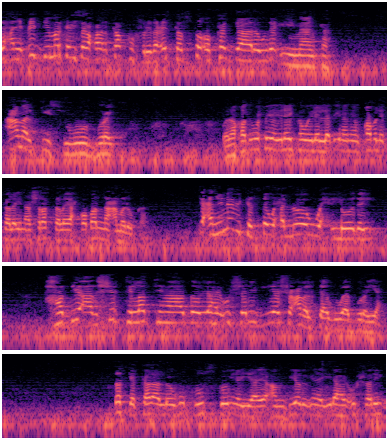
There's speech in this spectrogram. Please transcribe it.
Yacni ciddii markaysaga waxaan ka kufrida cid kasta oo ka gaalowda iimaanka camalkiisu wuu buray walaqad uuxiya ilayka waila aladiina min qablika lain ashrakta layaxbadanna camaluka yacni nebi kasta waxaa loo waxyooday haddii aad shirki la timaado ilaahay u shariig yeesho camalkaagu waa buraya dadka kalea loogu quusgoynayaaye ambiyadu inay ilaahay u shariig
